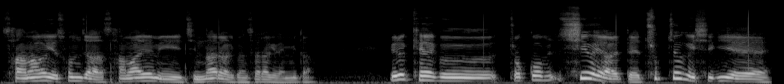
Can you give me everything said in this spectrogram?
사마의 손자 사마염이 진나라를 건설하게 됩니다. 이렇게 그 조금 쉬어야 할 때 축적의 시기에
